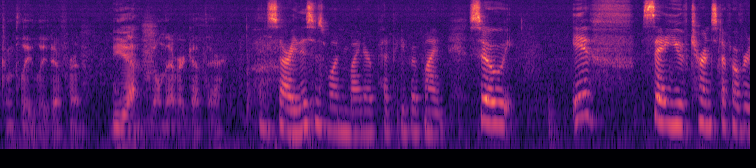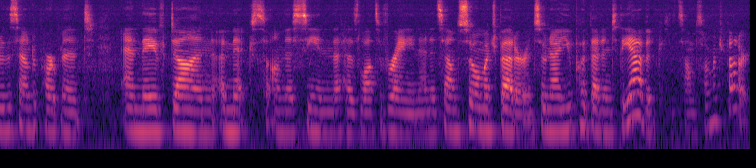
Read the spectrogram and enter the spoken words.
completely different. Yeah. You'll never get there. And sorry, this is one minor pet peeve of mine. So, if, say, you've turned stuff over to the sound department and they've done a mix on this scene that has lots of rain and it sounds so much better, and so now you put that into the Avid because it sounds so much better.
